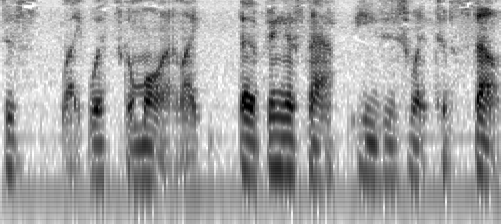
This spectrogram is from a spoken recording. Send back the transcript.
just like with Gamora, like the finger snap, he just went to the stone,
